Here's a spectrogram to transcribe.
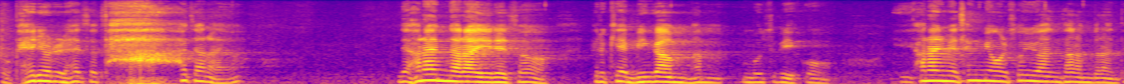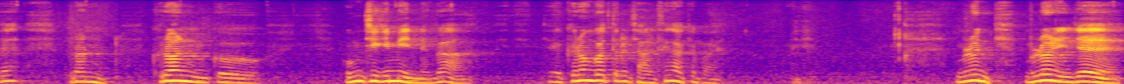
그 배려를 해서 다 하잖아요. 근데 하나님 나라 일에서 그렇게 민감한 모습이 있고 하나님의 생명을 소유한 사람들한테 그런 그런 그 움직임이 있는가 그런 것들을 잘 생각해 봐요. 물론 물론 이제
